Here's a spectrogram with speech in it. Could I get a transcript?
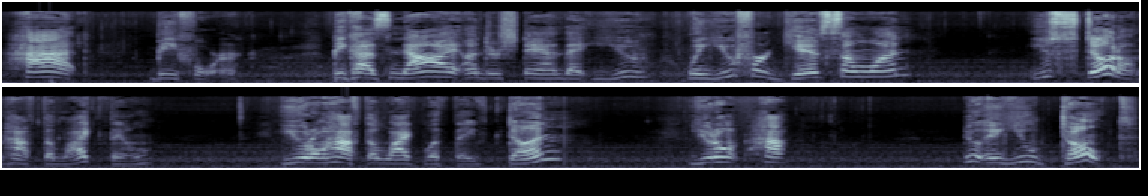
had before. Because now I understand that you when you forgive someone, you still don't have to like them. You don't have to like what they've done. You don't have and you don't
